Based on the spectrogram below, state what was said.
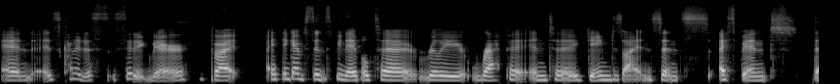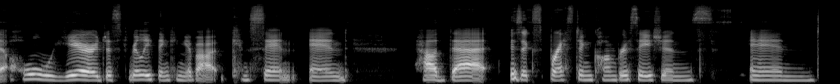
and it's kind of just sitting there. But I think I've since been able to really wrap it into game design since I spent that whole year just really thinking about consent and how that is expressed in conversations and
